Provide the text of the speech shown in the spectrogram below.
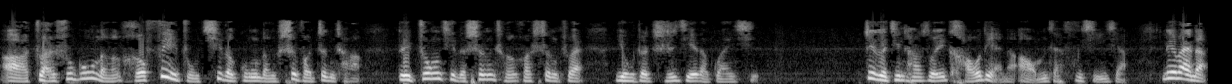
啊转输功能和肺主气的功能是否正常，对中气的生成和盛衰有着直接的关系。这个经常作为考点的啊，我们再复习一下。另外呢，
